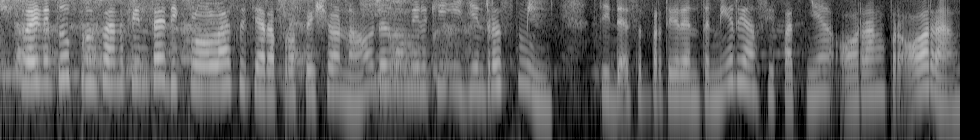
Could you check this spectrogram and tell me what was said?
Selain itu, perusahaan fintech dikelola secara profesional dan memiliki izin resmi, tidak seperti rentenir yang sifatnya orang per orang.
